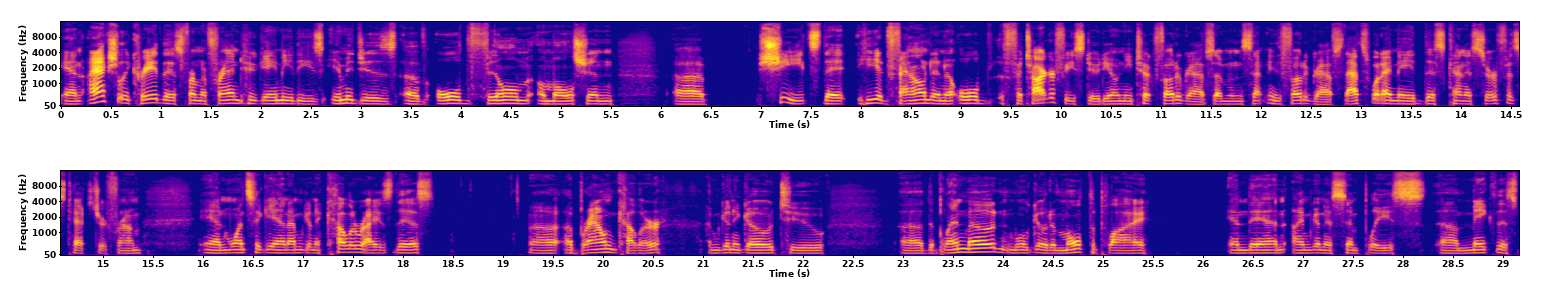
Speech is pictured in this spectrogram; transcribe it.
And I actually created this from a friend who gave me these images of old film emulsion uh, sheets that he had found in an old photography studio and he took photographs of them and sent me the photographs. That's what I made this kind of surface texture from. And once again, I'm going to colorize this uh, a brown color. I'm going to go to uh, the blend mode and we'll go to multiply. And then I'm going to simply uh, make this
